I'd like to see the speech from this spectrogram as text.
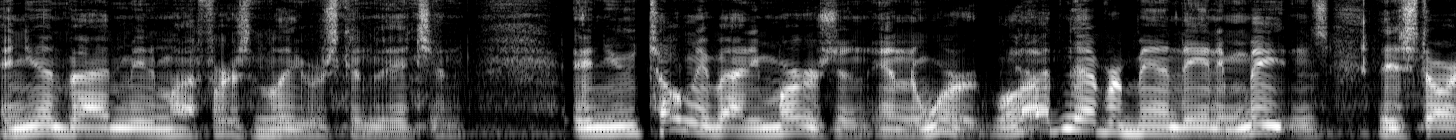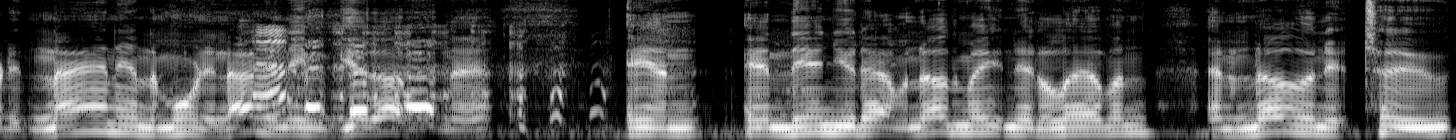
and you invited me to my first believers convention. And you told me about immersion in the Word. Well, I'd never been to any meetings that start at nine in the morning. I didn't even get up at nine. And and then you'd have another meeting at eleven, and another one at two,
